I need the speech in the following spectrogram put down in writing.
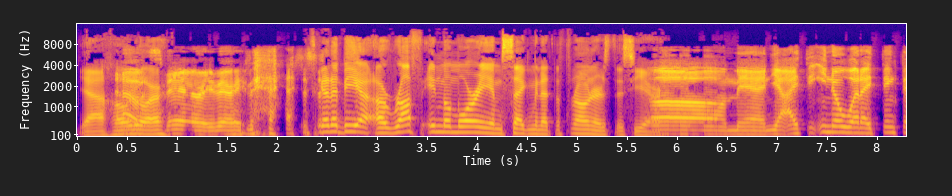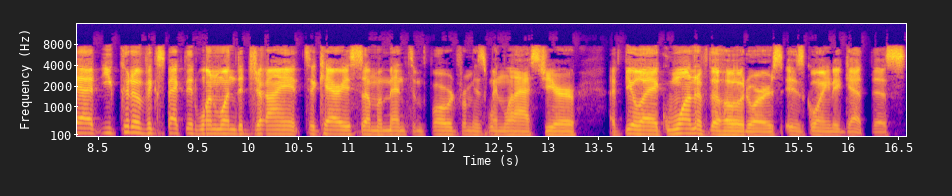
Yeah, That was Hodor. very, very bad. It's going to be a, a rough in memoriam segment at the Throners this year. Oh man, yeah. I think you know what. I think that you could have expected one one the giant to carry some momentum forward from his win last year. I feel like one of the Hodors is going to get this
